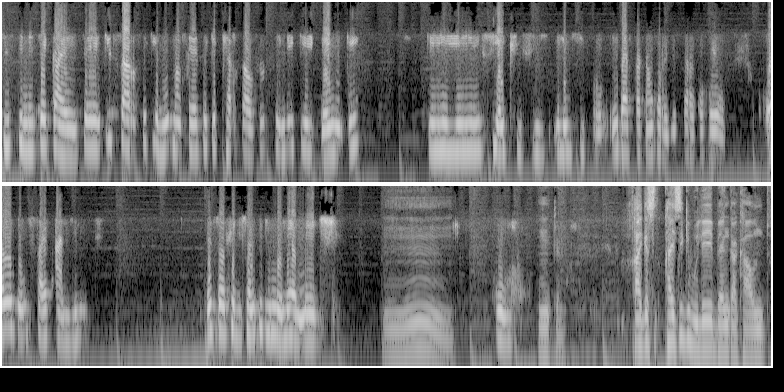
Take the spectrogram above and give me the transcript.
system tse kae tse ke SARS ke home affairs ke personal system ke bank ke CIPC e leng CIPRO e ba startang go register ko go yone all those five are linked le tsotlhe di tshwanetse di nne le a match Mm. Mm. okay ga ise ke bule bank account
